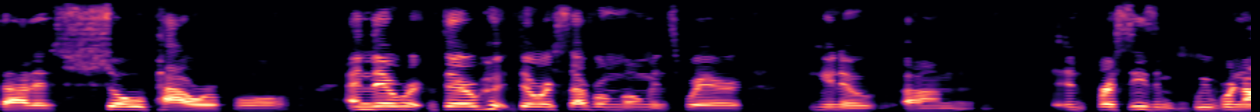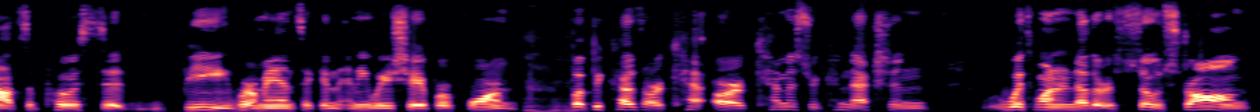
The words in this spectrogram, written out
that is so powerful. And there were there were there were several moments where, you know, um, in first season we were not supposed to be romantic in any way, shape, or form. Mhm. But because our che- our chemistry connection with one another is so strong,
